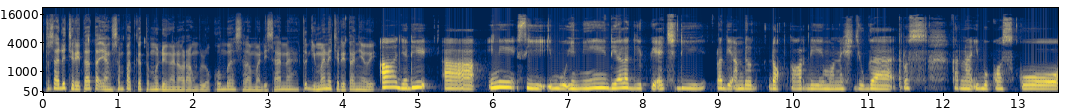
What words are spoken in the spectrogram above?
terus ada cerita tak yang sempat ketemu dengan orang Bulukumba selama di sana? Itu gimana ceritanya, Wi? Ah, jadi ah, ini si ibu ini dia lagi PhD, lagi ambil doktor di Monash juga. Terus karena ibu kosku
